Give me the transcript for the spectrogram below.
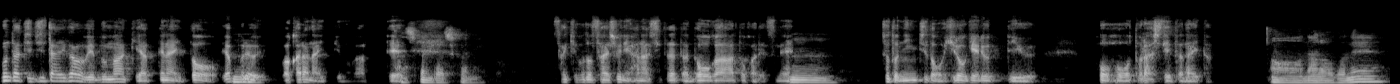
分たち自体がウェブマーケやってないと、やっぱりわからないっていうのがあって、確かに確かに。先ほど最初に話していただいた動画とかですね、うん。ちょっと認知度を広げるっていう方法を取らせていただいた。ああ、なるほどね。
